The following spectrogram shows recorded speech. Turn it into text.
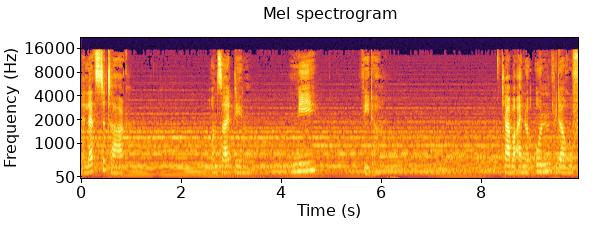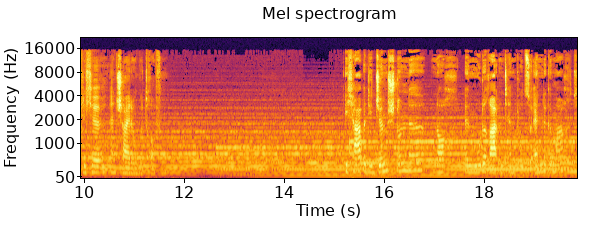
Der letzte Tag und seitdem nie wieder. Ich habe eine unwiderrufliche Entscheidung getroffen. Ich habe die Gymstunde noch im moderaten Tempo zu Ende gemacht,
